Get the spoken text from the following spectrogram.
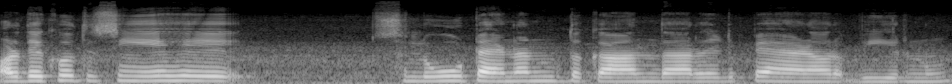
ਔਰ ਦੇਖੋ ਤੁਸੀਂ ਇਹ ਸਲੂਟ ਹੈ ਇਹਨਾਂ ਨੂੰ, ਦੁਕਾਨਦਾਰ ਜਿਹੜੀ ਭੈਣ ਔਰ ਵੀਰ ਨੂੰ।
